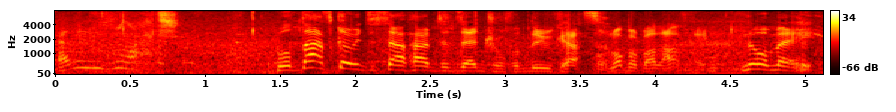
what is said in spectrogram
How is that? Well, that's going to Southampton Central from Newcastle. I'm not about that thing. Nor me.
